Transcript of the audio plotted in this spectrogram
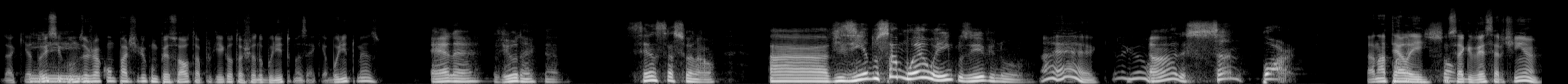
Daqui a dois segundos eu já compartilho com o pessoal, tá? Por que, que eu tô achando bonito, mas é que é bonito mesmo. É, né? Viu, né, cara? Sensacional. A vizinha do Samuel aí, inclusive, no. Ah, é? Que legal. Ah, The Sun Park. Tá na tela aí. Consegue ver certinho?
